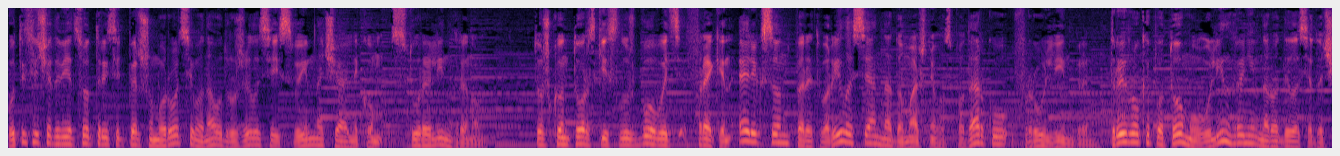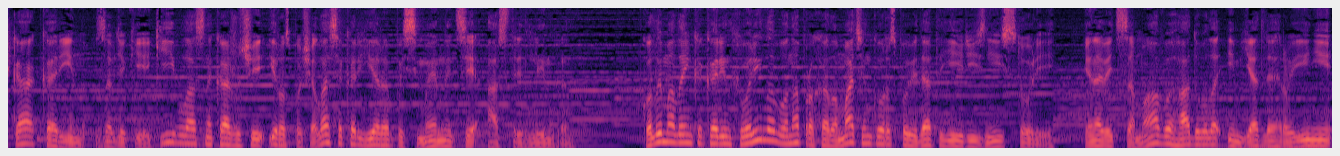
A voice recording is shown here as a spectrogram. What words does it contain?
У 1931 році вона одружилася із своїм начальником Стуре Лінгреном. Тож конторський службовець Фрекен Еріксон перетворилася на домашню господарку Фру Лінгрен. Три роки по тому у Лінгренів народилася дочка Карін, завдяки якій, власне кажучи, і розпочалася кар'єра письменниці Астрід Лінгрен. Коли маленька Карін хворіла, вона прохала матінку розповідати їй різні історії, і навіть сама вигадувала ім'я для героїні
